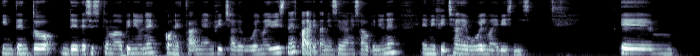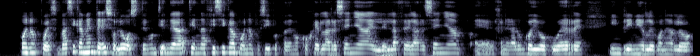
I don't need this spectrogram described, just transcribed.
intento desde ese sistema de opiniones conectarme a mi ficha de Google My Business para que también se vean esas opiniones en mi ficha de Google My Business. Em, bueno, pues básicamente eso. Luego, si tengo una tienda, tienda física, bueno, pues sí, pues podemos coger la reseña, el enlace de la reseña, eh, generar un código QR, imprimirlo y ponerlo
